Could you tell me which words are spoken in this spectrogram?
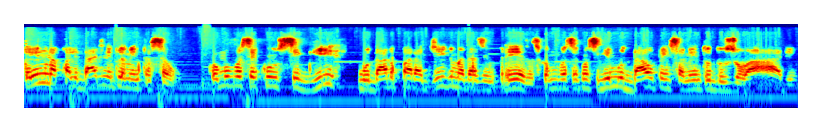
tendo uma qualidade na implementação. Como você conseguir mudar o paradigma das empresas, como você conseguir mudar o pensamento do usuário.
